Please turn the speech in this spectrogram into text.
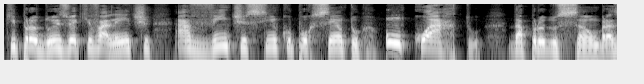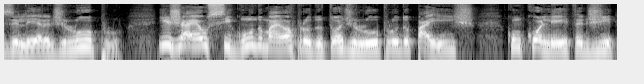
que produz o equivalente a 25%, um quarto da produção brasileira de lúpulo, e já é o segundo maior produtor de lúpulo do país, com colheita de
